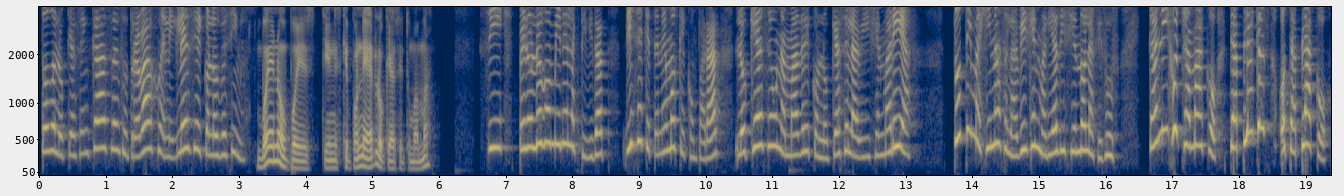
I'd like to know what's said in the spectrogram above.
Todo lo que hace en casa, en su trabajo, en la iglesia y con los vecinos. Bueno, pues tienes que poner lo que hace tu mamá. Sí, pero luego miren la actividad. Dice que tenemos que comparar lo que hace una madre con lo que hace la Virgen María. ¿Tú te imaginas a la Virgen María diciéndole a Jesús, Canijo chamaco, ¿te aplacas o te aplaco?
